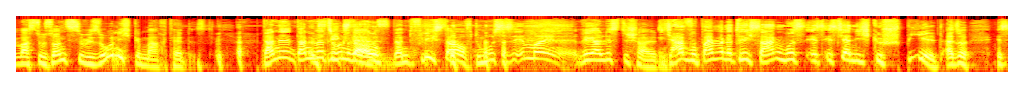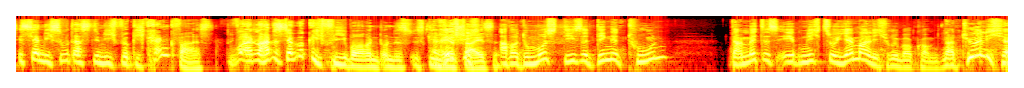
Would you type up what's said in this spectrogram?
was du sonst sowieso nicht gemacht hättest, dann, äh, dann, wird's fliegst du unrealistisch. auf. Dann fliegst du auf. Du musst es immer realistisch halten. Ja, wobei man natürlich sagen muss, es ist ja nicht gespielt. Also es ist ja nicht so, dass du nicht wirklich krank warst. Du, du hattest ja wirklich Fieber und, und es, es ging dir scheiße. Aber du musst diese Dinge tun, damit es eben nicht so jämmerlich rüberkommt. Natürlich,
